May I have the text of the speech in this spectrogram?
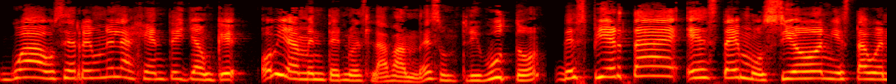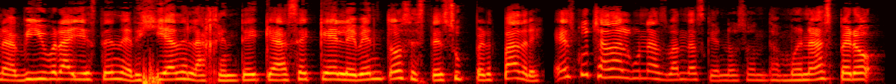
wow, se reúne la gente y aunque obviamente no es la banda, es un tributo, despierta esta emoción y esta buena vibra y esta energía de la gente que hace que el evento se esté súper padre. He escuchado algunas bandas que no son tan buenas, pero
